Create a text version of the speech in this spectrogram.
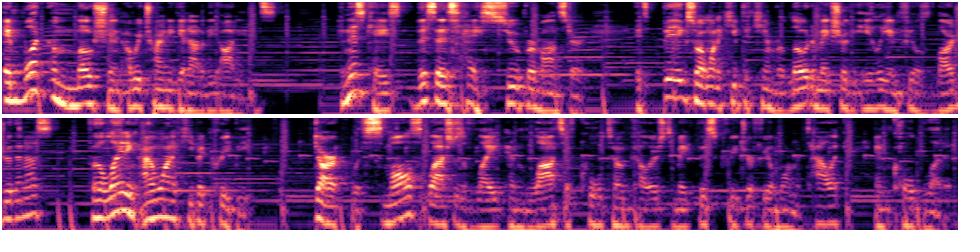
And what emotion are we trying to get out of the audience? In this case, this is a super monster. It's big, so I want to keep the camera low to make sure the alien feels larger than us. For the lighting, I want to keep it creepy dark with small splashes of light and lots of cool tone colors to make this creature feel more metallic and cold-blooded.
